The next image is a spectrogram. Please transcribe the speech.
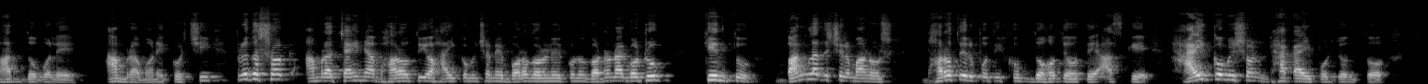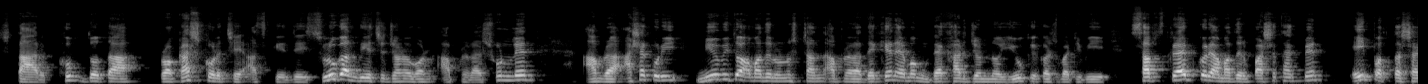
বাধ্য বলে আমরা মনে করছি। প্রদর্শক আমরা চাই না ভারতীয় হাইকমিশনে বড় ধরনের কোনো ঘটনা ঘটুক, কিন্তু বাংলাদেশের মানুষ ভারতের প্রতি ক্ষুব্ধ হতে হতে আজকে হাই কমিশন ঢাকায় পর্যন্ত তার ক্ষুব্ধতা প্রকাশ করেছে। আজকে যে স্লোগান দিয়েছে জনগণ, আপনারা শুনলেন। আমরা আশা করি নিয়মিত আমাদের অনুষ্ঠান আপনারা দেখেন এবং দেখার জন্য ইউকে কসবা টিভি সাবস্ক্রাইব করে আমাদের পাশে থাকবেন। এই প্রত্যাশা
